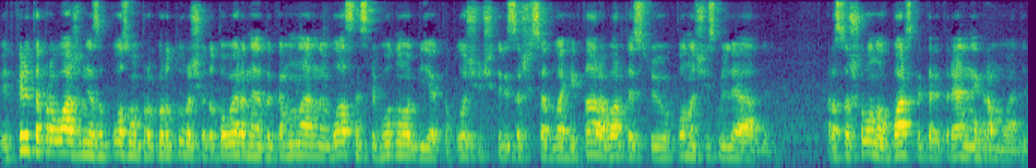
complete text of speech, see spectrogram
Відкрите провадження за позовом прокуратури щодо повернення до комунальної власності водного об'єкта площею 462 гектара вартістю понад 6 мільярдів, розташованого в Барській територіальній громаді.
